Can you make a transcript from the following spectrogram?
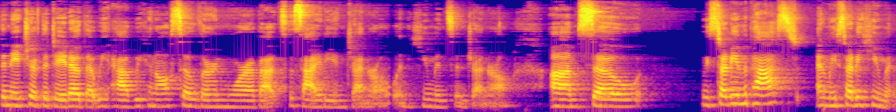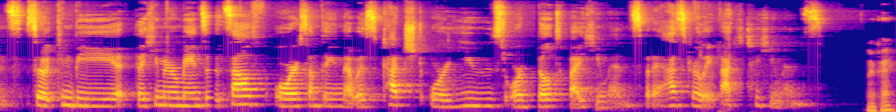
the nature of the data that we have, we can also learn more about society in general and humans in general. Um, so we study in the past and we study humans. So it can be the human remains itself or something that was touched or used or built by humans, but it has to relate back to humans. Okay.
